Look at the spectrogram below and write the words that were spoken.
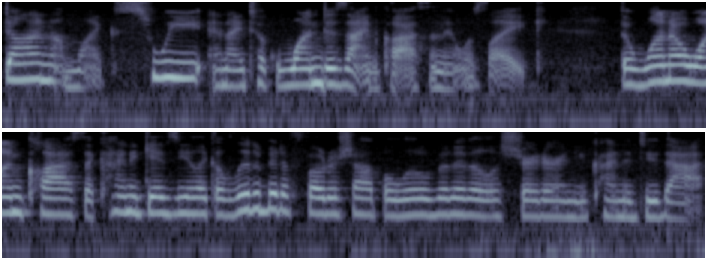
done i'm like sweet and i took one design class and it was like the 101 class that kind of gives you like a little bit of photoshop a little bit of illustrator and you kind of do that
